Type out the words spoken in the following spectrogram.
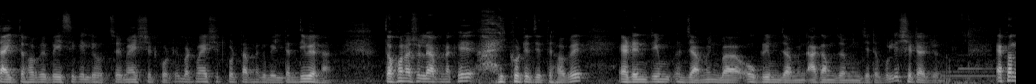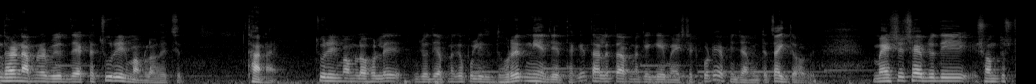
চাইতে হবে। বেসিক্যালি হচ্ছে ম্যাজিস্ট্রেট কোর্টে বাট ম্যাজিস্ট্রেট কোর্টে আপনাকে বেলটা দিবে না। তখন আসলে আপনাকে হাইকোর্টে যেতে হবে অ্যাডেন্ট্রিম জামিন বা অগ্রিম জামিন, আগাম জামিন যেটা বলি, সেটার জন্য। এখন ধরেন আপনার বিরুদ্ধে একটা চুরির মামলা হয়েছে থানায়। চুরির মামলা হলে যদি আপনাকে পুলিশ ধরে নিয়ে যেয়ে থাকে, তাহলে তো আপনাকে গিয়ে ম্যাজিস্ট্রেট করে আপনি জামিনটা চাইতে হবে। ম্যাজিস্ট্রেট সাহেব যদি সন্তুষ্ট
